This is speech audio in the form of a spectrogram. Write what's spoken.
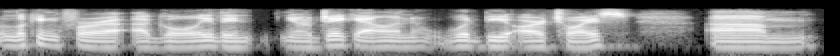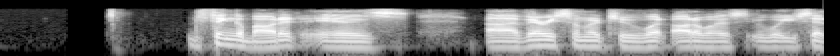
looking for a, a goalie. They, you know, Jake Allen would be our choice. Um, the thing about it is uh, very similar to what Ottawa is, what you said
